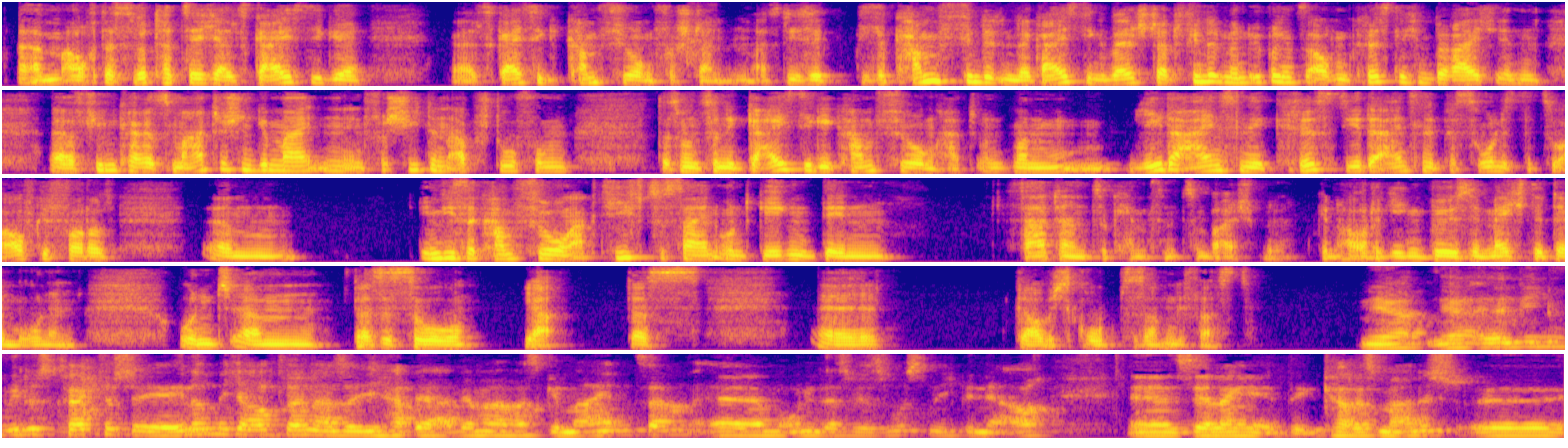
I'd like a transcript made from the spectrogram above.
Ähm, auch das wird tatsächlich als geistige, als geistige Kampfführung verstanden. Also diese, dieser Kampf findet in der geistigen Welt statt, findet man übrigens auch im christlichen Bereich in äh, vielen charismatischen Gemeinden, in verschiedenen Abstufungen, dass man so eine geistige Kampfführung hat und man, jeder einzelne Christ, jede einzelne Person ist dazu aufgefordert, ähm, in dieser Kampfführung aktiv zu sein und gegen den Satan zu kämpfen zum Beispiel, genau, oder gegen böse Mächte, Dämonen. Und ähm, das ist so, ja, das, äh, glaube ich, grob zusammengefasst. Ja, ja äh, wie, wie du es gesagt hast, erinnert mich auch dran. Also ich habe ja, wir haben ja was gemeinsam, ähm, ohne dass wir es wussten. Ich bin ja auch äh, sehr lange charismatisch äh,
